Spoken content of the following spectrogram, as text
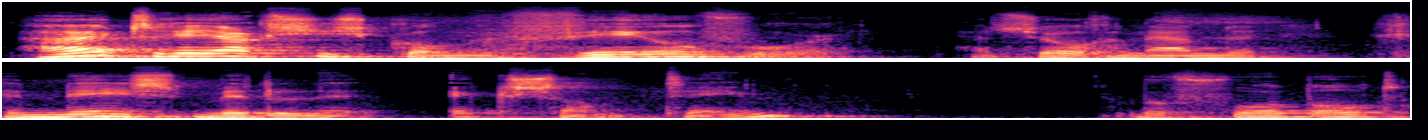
Huidreacties komen veel voor. Het zogenaamde geneesmiddelen-exantheem, bijvoorbeeld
